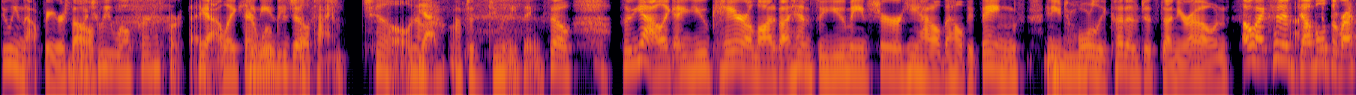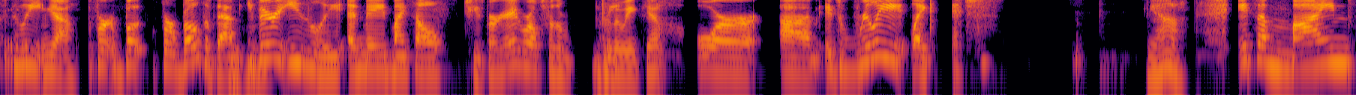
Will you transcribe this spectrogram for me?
doing that for yourself. Which we will for his birthday. yeah, like there he will needs be to chill just time. chill. And Yes. not have to do anything. So, so yeah, like you care a lot about him, so you made sure he had all the healthy things, and you Mhm. totally could have just done your own. Oh, I could have doubled the recipe Yeah, for both for both of them Mhm. very easily and made myself cheeseburger egg rolls for the for the week. Yeah, Or um, it's really like it's just yeah. it's a mind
